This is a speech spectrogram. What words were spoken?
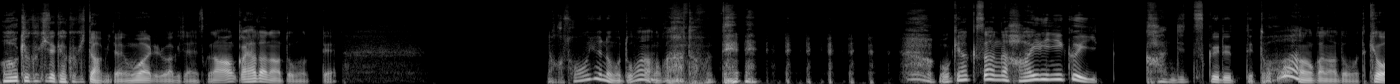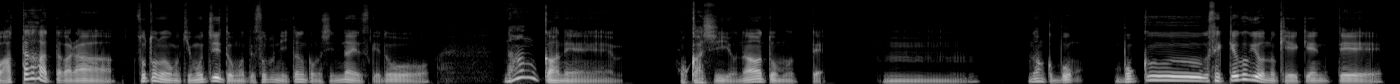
ああ、客来た客来たみたいに思われるわけじゃないですか。なんかやだなと思って。なんかそういうのもどうなのかなと思って お客さんが入りにくい感じ作るってどうなのかなと思って。今日あったかかったから、外の方が気持ちいいと思って外にいたのかもしんないですけど、なんかね、おかしいよなと思って。うーん。なんかぼ、僕、接客業の経験って、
